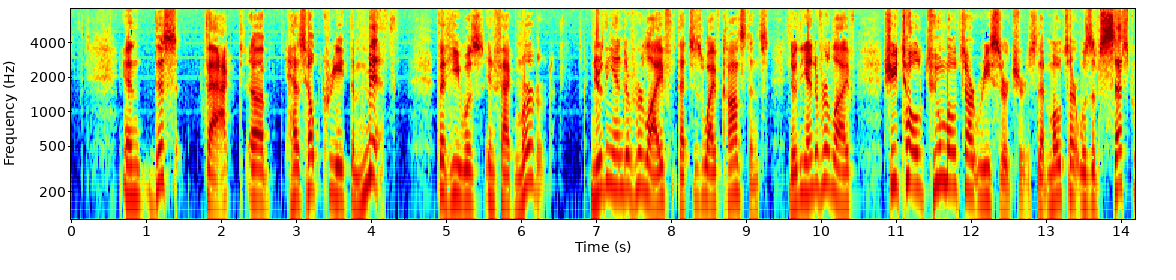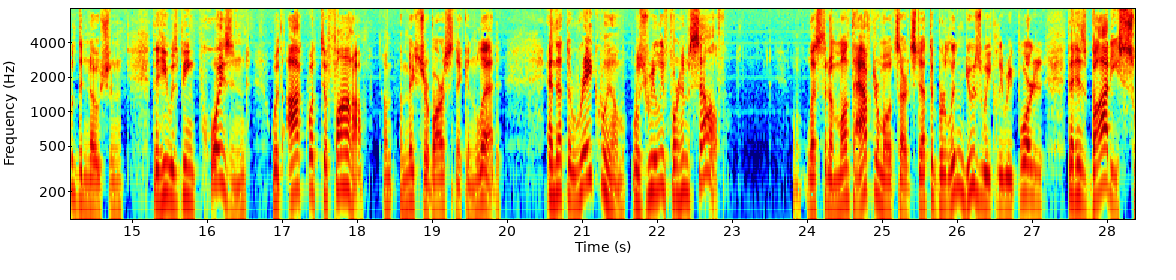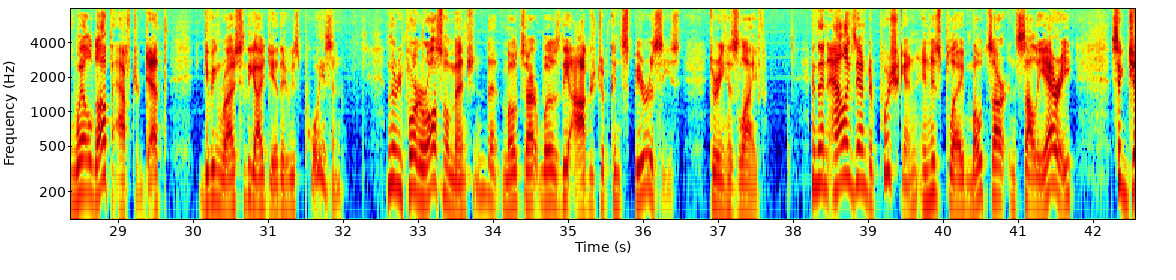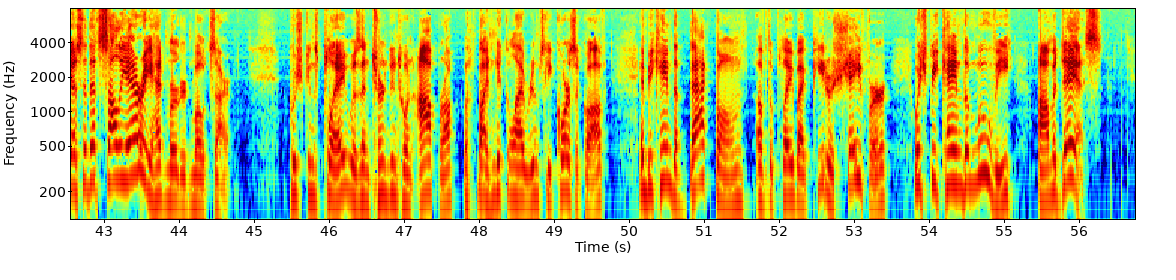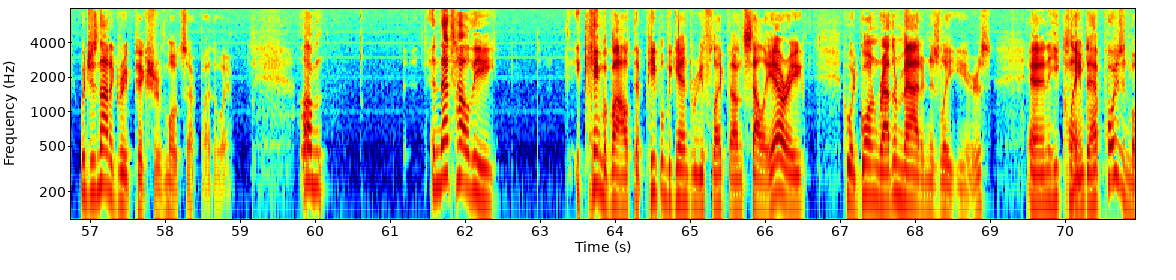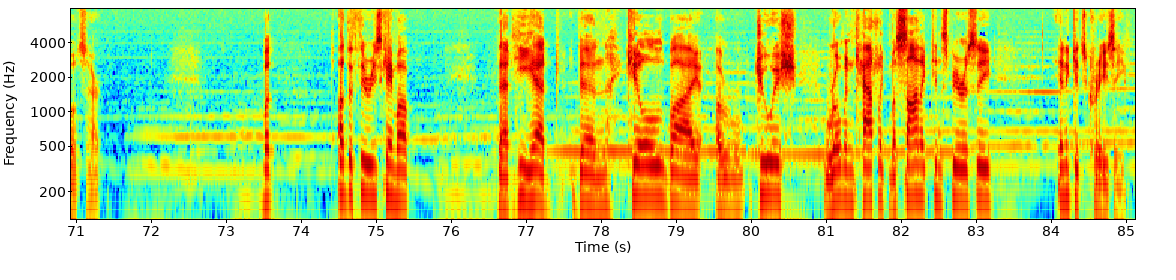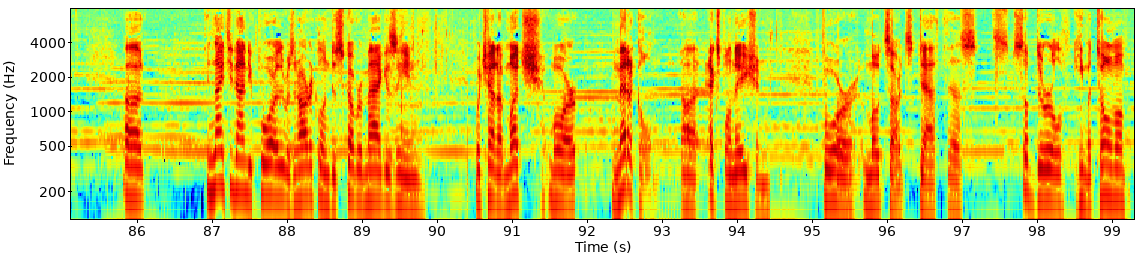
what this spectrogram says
And this fact uh, has helped create the myth that he was, in fact, murdered. Near the end of her life, that's his wife Constance, near the end of her life, she told two Mozart researchers that Mozart was obsessed with the notion that he was being poisoned with aqua tofana, a, a mixture of arsenic and lead, and that the Requiem was really for himself. Less than a month after Mozart's death, the Berlin Newsweekly reported that his body swelled up after death, giving rise to the idea that he was poisoned. And the reporter also mentioned that Mozart was the object of conspiracies during his life. And then Alexander Pushkin, in his play Mozart and Salieri, suggested that Salieri had murdered Mozart. Pushkin's play was then turned into an opera by Nikolai Rimsky Korsakov and became the backbone of the play by Peter Shaffer, which became the movie Amadeus, which is not a great picture of Mozart, by the way. Um, and that's how the it came about that people began to reflect on Salieri, who had gone rather mad in his late years, and he claimed to have poisoned Mozart. But other theories came up that he had been killed by a Jewish Roman Catholic Masonic conspiracy, and it gets crazy. Uh, in 1994, there was an article in Discover magazine which had a much more medical uh, explanation for Mozart's death. Uh, subdural hematoma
